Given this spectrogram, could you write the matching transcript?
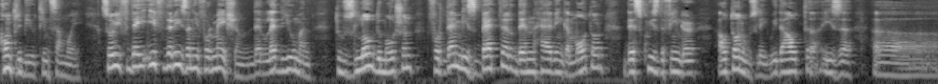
contribute in some way. So if they if there is an information that led the human to slow the motion, for them is better than having a motor that squeeze the finger autonomously without uh, his uh, uh,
